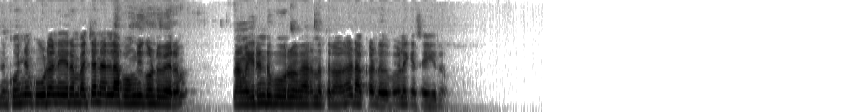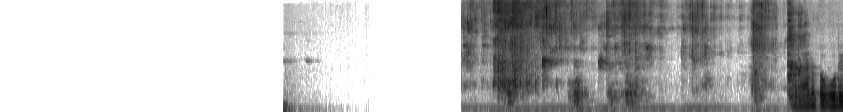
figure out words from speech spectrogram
எனக்கு கொஞ்சம் கூட நேரம் வச்சா நல்லா பொங்கி கொண்டு வரும் நாங்கள் இருண்டு போகிற காரணத்தினால டக்கண்டு வேலைக்கு செய்கிறோம் அதை அடுப்பை கூட்டி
